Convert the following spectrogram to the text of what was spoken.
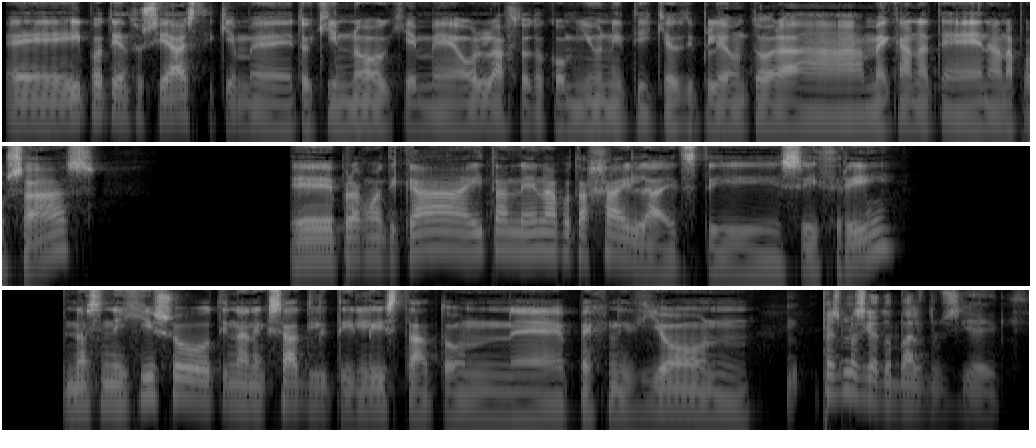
Ε, είπε ότι ενθουσιάστηκε με το κοινό και με όλο αυτό το community και ότι πλέον τώρα με κάνατε έναν από εσάς. Ε, πραγματικά ήταν ένα από τα highlights της E3. Να συνεχίσω την ανεξάντλητη λίστα των ε, παιχνιδιών. Πες μας για τον Baldur's Gate.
